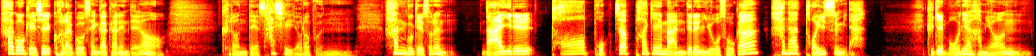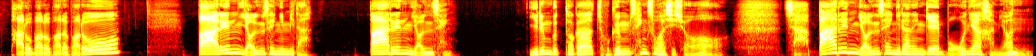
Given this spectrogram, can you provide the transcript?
하고 계실 거라고 생각하는데요. 그런데 사실 여러분, 한국에서는 나이를 더 복잡하게 만드는 요소가 하나 더 있습니다. 그게 뭐냐 하면 바로바로 바로 바로 바로 빠른 연생입니다. 빠른 연생. 이름부터가 조금 생소하시죠? 자, 빠른 연생이라는 게 뭐냐 하면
